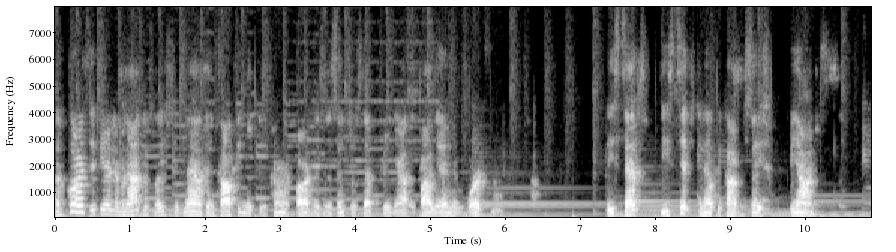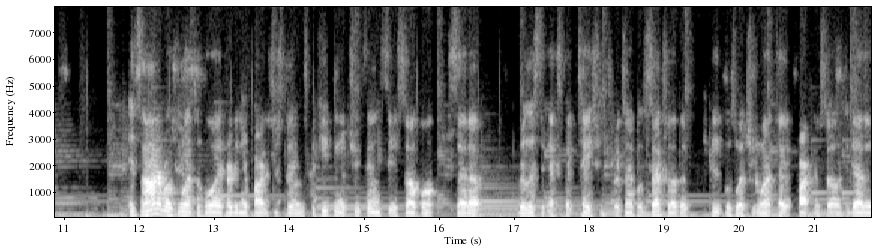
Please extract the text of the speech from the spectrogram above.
Of course, if you're in a monogamous relationship now, then talking with your current partner is an essential step to figuring out if polyamory works. These tips, these tips can help the conversation. Be honest. It's honorable if you want to avoid hurting your partner's feelings, but keeping your true feelings to yourself won't set up realistic expectations. For example, sex with other people is what you want type partner, so together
